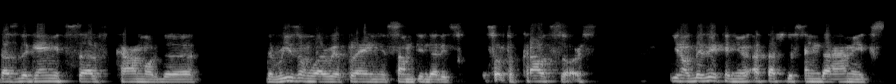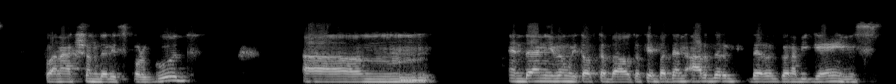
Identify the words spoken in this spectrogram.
Does the game itself come or the the reason why we're playing is something that is sort of crowdsourced? You know, basically, can you attach the same dynamics to an action that is for good? Um, and then even we talked about okay but then are there there are going to be games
